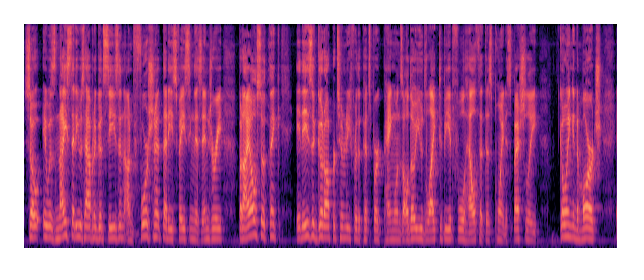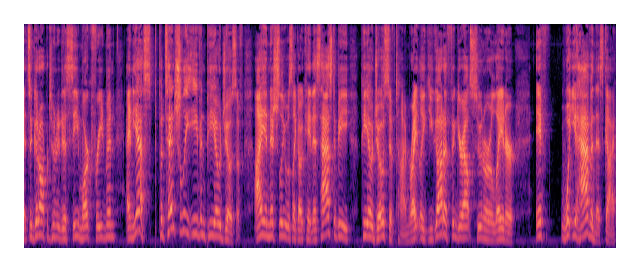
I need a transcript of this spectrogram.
So it was nice that he was having a good season. Unfortunate that he's facing this injury, but I also think it is a good opportunity for the Pittsburgh Penguins, although you'd like to be at full health at this point, especially going into March, it's a good opportunity to see Mark Friedman and yes, potentially even P.O. Joseph. I initially was like, okay, this has to be P.O. Joseph time, right? Like you got to figure out sooner or later if what you have in this guy.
